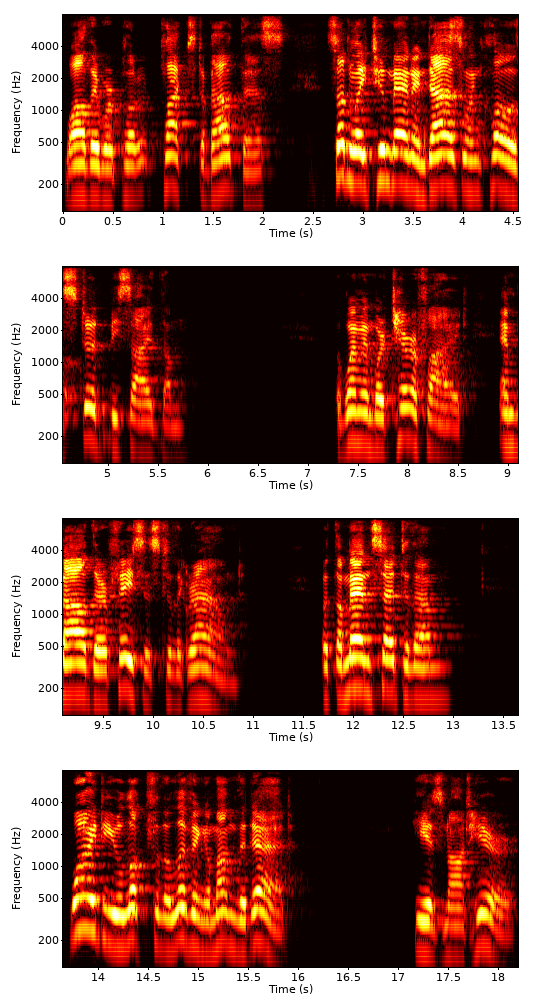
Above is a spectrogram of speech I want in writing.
While they were perplexed about this, suddenly two men in dazzling clothes stood beside them. The women were terrified and bowed their faces to the ground. But the men said to them, Why do you look for the living among the dead? He is not here,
